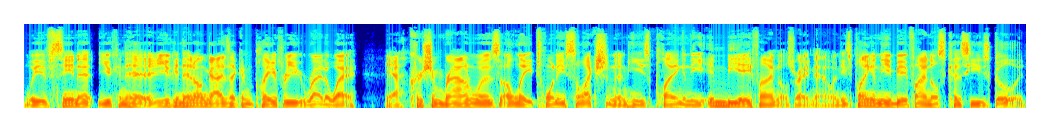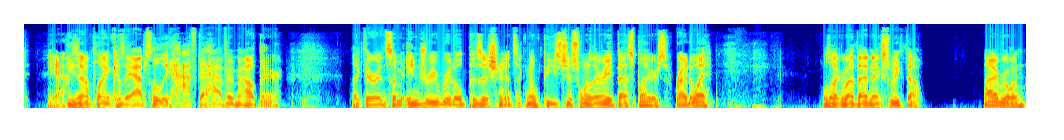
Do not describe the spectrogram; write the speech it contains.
We've seen it. You can hit. You can hit on guys that can play for you right away. Yeah. Christian Braun was a late 20 selection and he's playing in the NBA finals right now. And he's playing in the NBA finals because he's good. Yeah. He's not playing because they absolutely have to have him out there. Like they're in some injury riddled position. It's like, nope, he's just one of their eight best players right away. We'll talk about that next week, though. Bye, everyone.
